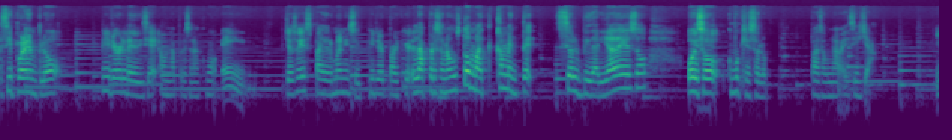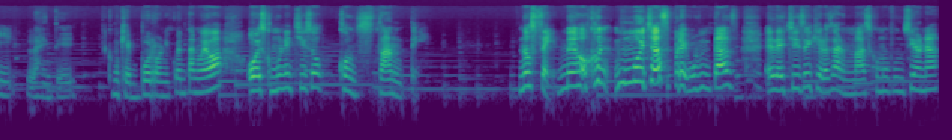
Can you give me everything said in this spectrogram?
si, por ejemplo, Peter le dice a una persona como, hey, yo soy Spider-Man y soy Peter Parker, la persona automáticamente se olvidaría de eso o eso como que solo pasa una vez y ya. Y la gente como que borrón y cuenta nueva o es como un hechizo constante. No sé, me dejo con muchas preguntas el hechizo y quiero saber más cómo funciona.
